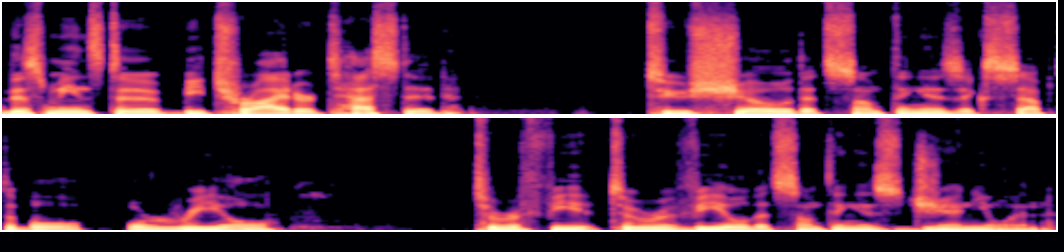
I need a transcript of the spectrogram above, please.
This means to be tried or tested to show that something is acceptable or real, to, to reveal that something is genuine.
